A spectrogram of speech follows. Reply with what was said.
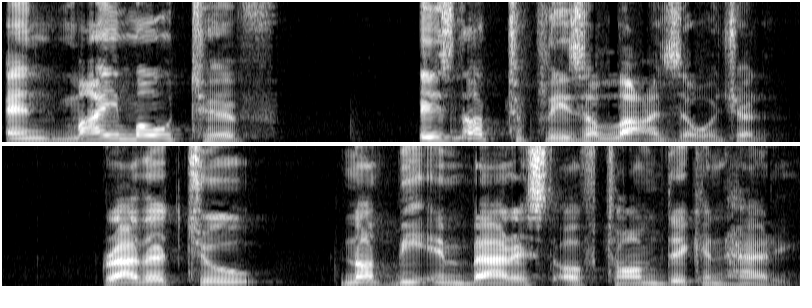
and my motive is not to please Allah Azza wa Jal, rather to not be embarrassed of Tom, Dick, and Harry,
